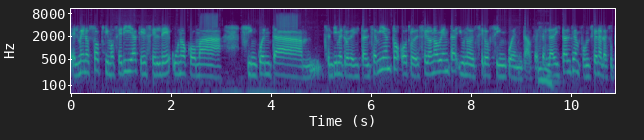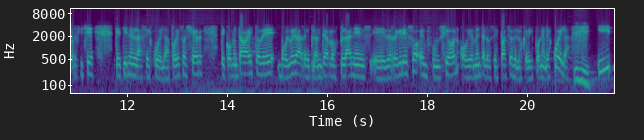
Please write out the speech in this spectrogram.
el menos óptimo sería, que es el de 1,50 centímetros de distanciamiento, otro de 0,90 y uno de 0,50. O sea, esa es la distancia en función a la superficie que tienen las escuelas. Por eso ayer te comentaba esto de volver a replantear los planes eh, de regreso en función, obviamente, a los espacios de los que dispone la escuela. Y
